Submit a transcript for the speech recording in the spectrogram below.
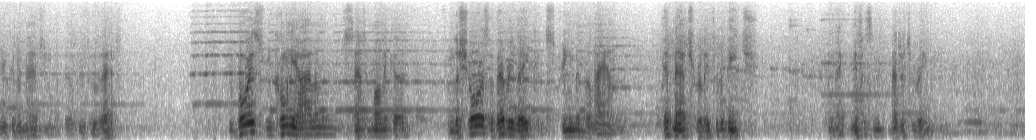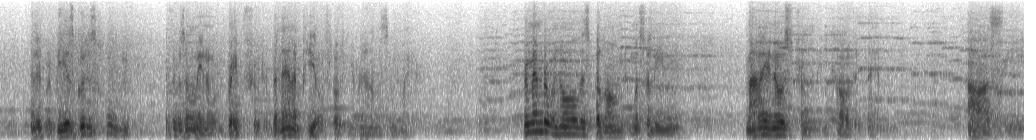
You can imagine what they'll do to that. The boys from Coney Island, Santa Monica, from the shores of every lake and stream in the land, head naturally for the beach, the magnificent Mediterranean. And it would be as good as home if there was only an old grapefruit or banana peel floating around somewhere. Remember when all this belonged to Mussolini? Mare Nostrum, he called it then. Ah, see.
